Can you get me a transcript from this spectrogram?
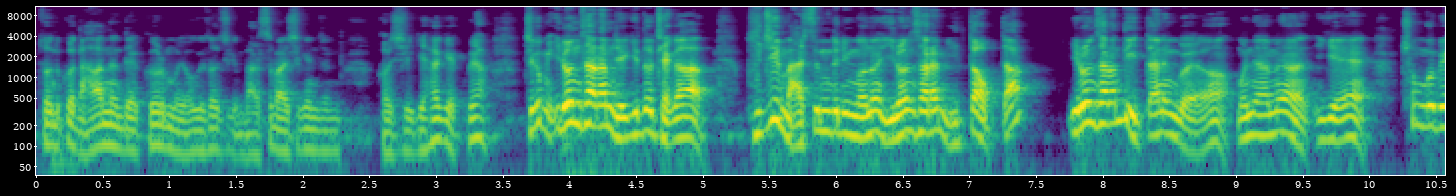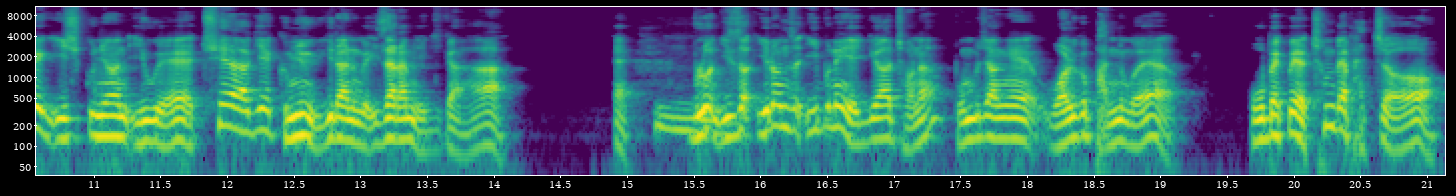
저는 그거 나왔는데 그걸 뭐 여기서 지금 말씀하시긴 좀 거시기 하겠고요. 지금 이런 사람 얘기도 제가 굳이 말씀드린 거는 이런 사람이 있다 없다? 이런 사람도 있다는 거예요. 뭐냐면 이게 1929년 이후에 최악의 금융위기라는 거예요. 이 사람 얘기가. 음, 물론 이서, 이런 이분의 얘기가 저나 본부장의 월급 받는 거에 500배, 1000배 받죠.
